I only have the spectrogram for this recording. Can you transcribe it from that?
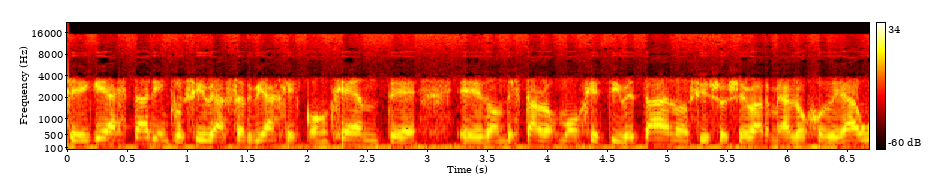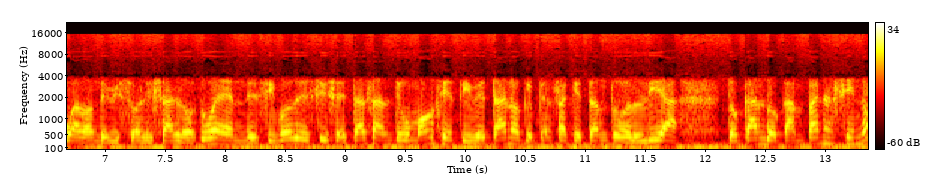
llegué a estar inclusive a hacer viajes con gente eh, donde están los monjes tibetanos y ellos llevarme al ojo de agua donde visualizás los duendes y vos decís estás ante un monje tibetano que pensás que están todo el día tocando campanas y no,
